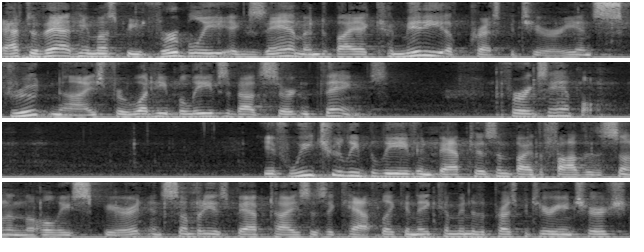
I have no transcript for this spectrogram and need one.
After that, he must be verbally examined by a committee of presbytery and scrutinized for what he believes about certain things. For example, if we truly believe in baptism by the Father, the Son, and the Holy Spirit, and somebody is baptized as a Catholic and they come into the Presbyterian Church,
